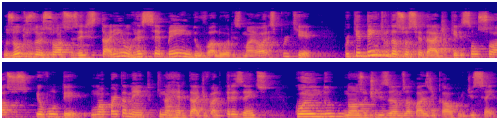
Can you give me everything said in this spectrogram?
os outros dois sócios eles estariam recebendo valores maiores, por quê? Porque dentro da sociedade que eles são sócios, eu vou ter um apartamento que na realidade vale 300, quando nós utilizamos a base de cálculo de 100.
